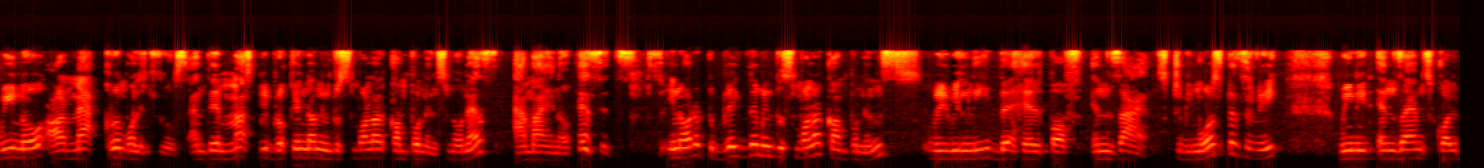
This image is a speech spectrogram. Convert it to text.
we know are macromolecules and they must be broken down into smaller components known as amino acids. So in order to break them into smaller components, we will need the help of enzymes. To be more specific, we need enzymes called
